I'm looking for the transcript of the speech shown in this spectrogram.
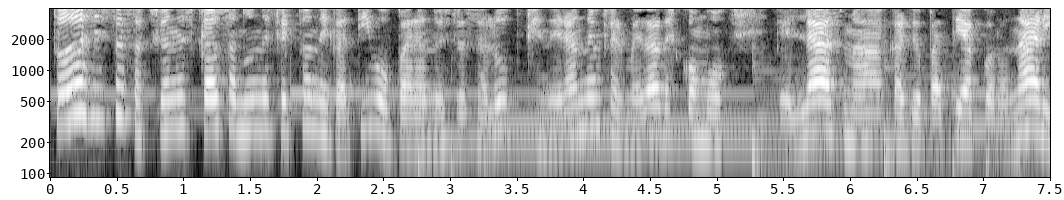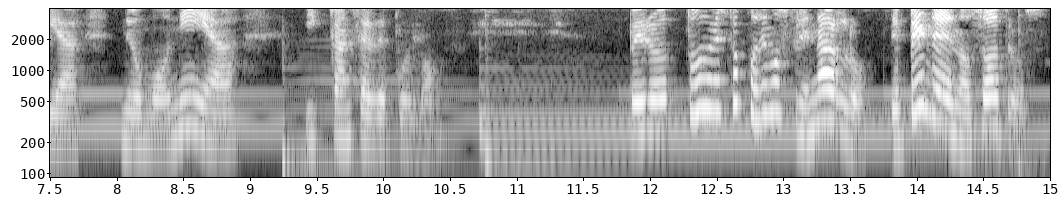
Todas estas acciones causan un efecto negativo para nuestra salud, generando enfermedades como el asma, cardiopatía coronaria, neumonía y cáncer de pulmón. Pero todo esto podemos frenarlo, depende de nosotros.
